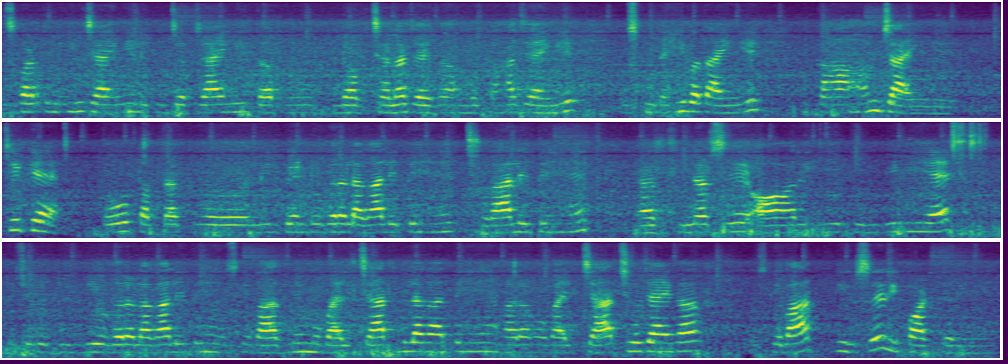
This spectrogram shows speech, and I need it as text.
इस बार तो नहीं जाएँगे, लेकिन जब जाएँगे तब ब्लॉग चला जाएगा, हम लोग कहाँ जाएँगे, उसको नहीं बताएँगे कहाँ हम जाएँगे। ठीक है तो तब तक नील पेंट वगैरह लगा लेते हैं, छुड़ा लेते हैं। थिनर से और ये बिंदी भी है। तो चलो बिंदी वगैरह लगा लेते हैं। उसके बाद में मोबाइल चार्ज भी लगाते हैं। हमारा मोबाइल चार्ज हो जाएगा। उसके बाद फिर उसे रिकॉर्ड करेंगे।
